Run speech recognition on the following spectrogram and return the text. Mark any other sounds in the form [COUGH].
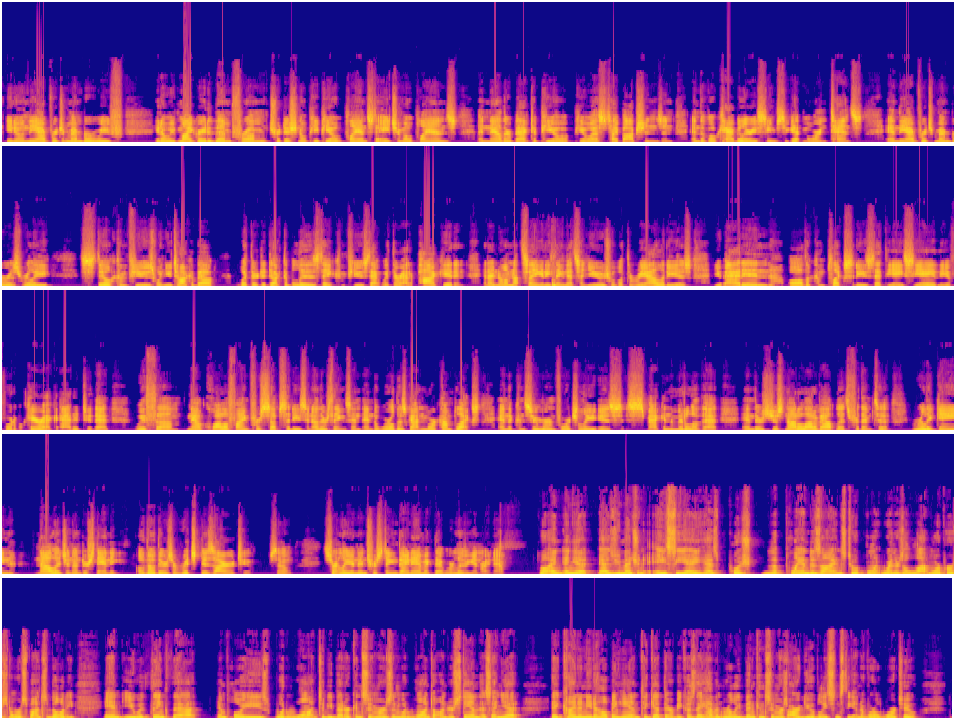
You know, in the average member, we've you know we've migrated them from traditional PPO plans to HMO plans, and now they're back to PO, POS type options, and and the vocabulary seems to get more intense, and the average member is really still confused when you talk about what their deductible is. They confuse that with their out of pocket. And, and I know I'm not saying anything that's unusual, but the reality is you add in all the complexities that the ACA, the Affordable Care Act, added to that with um, now qualifying for subsidies and other things. And, and the world has gotten more complex. And the consumer, unfortunately, is smack in the middle of that. And there's just not a lot of outlets for them to really gain knowledge and understanding, although there's a rich desire to. So certainly an interesting dynamic that we're living in right now. Well, and, and yet, as you mentioned, ACA has pushed the plan designs to a point where there's a lot more personal responsibility. And you would think that employees would want to be better consumers and would want to understand this. And yet they kind of need a helping hand to get there because they haven't really been consumers, arguably, since the end of World War II.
